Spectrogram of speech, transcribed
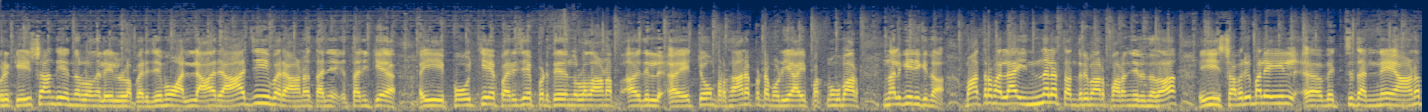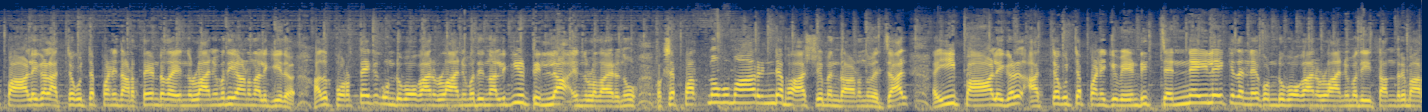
ഒരു കീഴ്ശാന്തി എന്നുള്ള നിലയിലുള്ള പരിചയമോ അല്ല. രാജീവരാണ് തനി തനിക്ക് ഈ പോറ്റിയെ പരിചയപ്പെടുത്തിയത് എന്നുള്ളതാണ് ഇതിൽ ഏറ്റവും പ്രധാനപ്പെട്ട മൊഴിയായി പത്മകുമാർ നൽകിയിരിക്കുന്നത്. മാത്രമല്ല ഇന്നലെ തന്ത്രിമാർ പറഞ്ഞിരുന്നത് ഈ ശബരിമലയിൽ വെച്ച് തന്നെയാണ് പാളികൾ അറ്റകുറ്റപ്പണി നടത്തേണ്ടത് എന്നുള്ള അനുമതിയാണ് നൽകിയത്. അത് പുറത്തേക്ക് കൊണ്ടുപോകാനുള്ള അനുമതി നൽകിയിട്ടില്ല എന്നുള്ളതായിരുന്നു. പക്ഷെ പത്മകുമാറിന്റെ ഭാഷ്യം എന്താണെന്ന് വെച്ചാൽ ഈ പാളികൾ അറ്റകുറ്റപ്പണിക്ക് വേണ്ടി ചെന്നൈയിലേക്ക് തന്നെ കൊണ്ടുപോകാനുള്ള അനുമതി തന്ത്രിമാർ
